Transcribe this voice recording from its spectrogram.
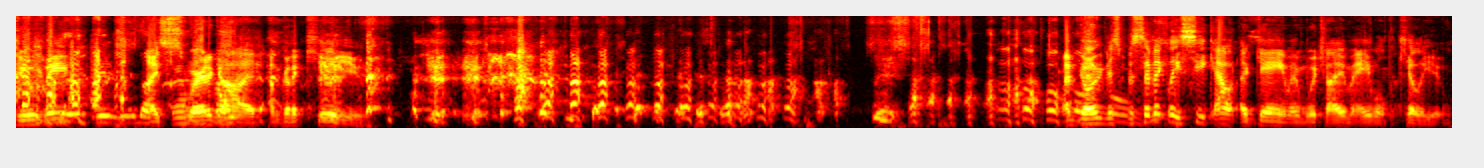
Duvi, I swear to God, I'm gonna kill you. I'm going to oh. specifically seek out a game in which I am able to kill you.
